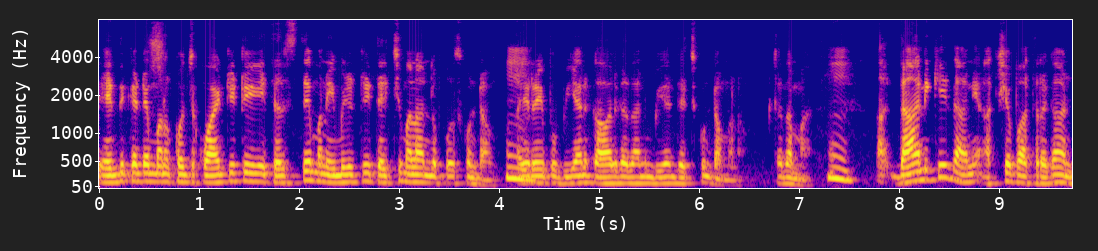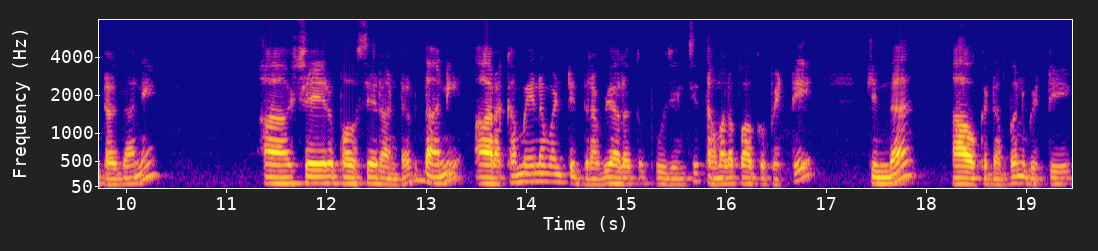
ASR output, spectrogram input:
ఎందుకంటే మనం కొంచెం క్వాంటిటీ తెలిస్తే మనం ఇమీడియట్లీ తెచ్చి మళ్ళీ అందులో పోసుకుంటాం. అది రేపు బియ్యాన్ని కావాలి కదా అని బియ్యం తెచ్చుకుంటాం మనం కదమ్మా? దానికి దాని అక్షయపాత్రగా అంటారు. దాన్ని ఆ షేరు పౌసేరు అంటారు. దాన్ని ఆ రకమైన వంటి ద్రవ్యాలతో పూజించి తమలపాకు పెట్టి కింద ఆ ఒక డబ్బాను పెట్టి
